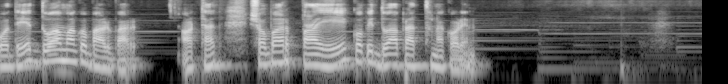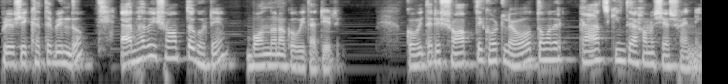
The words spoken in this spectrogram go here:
পদে দোয়া মাগো বারবার। অর্থাৎ সবার পায়ে কবি দোয়া প্রার্থনা করেন। প্রিয় শিক্ষার্থীবৃন্দ, এভাবেই সমাপ্ত ঘটে বন্দনা কবিতাটির। কবিতাটির সমাপ্তি ঘটলেও তোমাদের কাজ কিন্তু এখনও শেষ হয়নি।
